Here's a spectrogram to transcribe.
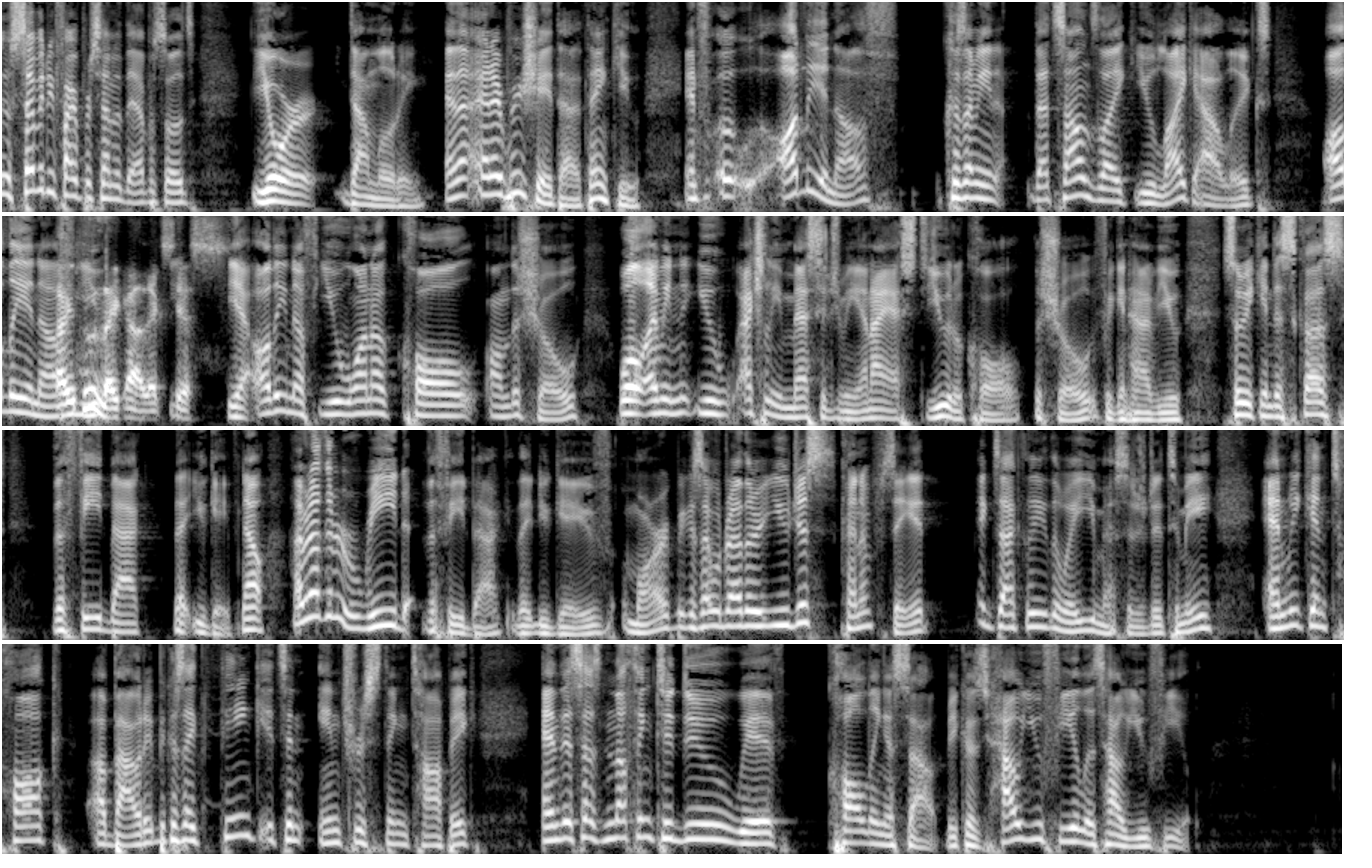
seventy five percent of the episodes you're downloading, and I, and I appreciate that. Thank you. And f- uh, oddly enough, because I mean that sounds like you like Alex. Oddly enough, I do you- like Alex, yes. Yeah, oddly enough, you want to call on the show. Well, I mean, you actually messaged me and I asked you to call the show if we can have you so we can discuss the feedback that you gave. Now, I'm not going to read the feedback that you gave, Mark, because I would rather you just kind of say it exactly the way you messaged it to me and we can talk about it because I think it's an interesting topic. And this has nothing to do with calling us out because how you feel is how you feel.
